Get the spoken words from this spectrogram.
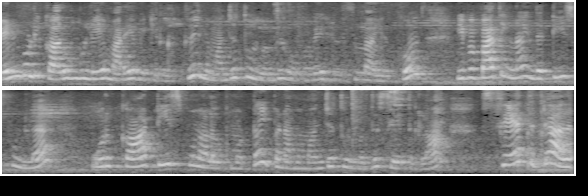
வெண்புலி கரும்புள்ளியை மறைய வைக்கிறதுக்கு இந்த மஞ்சத்தூள் வந்து ரொம்பவே ஹெல்ப்ஃபுல்லாக இருக்கும். இப்போ பார்த்தீங்கன்னா இந்த டீஸ்பூனில் ஒரு கா டீஸ்பூன் அளவுக்கு மட்டும் இப்போ நம்ம மஞ்சத்தூள் வந்து சேர்த்துக்கலாம். சேர்த்துட்டு அதை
